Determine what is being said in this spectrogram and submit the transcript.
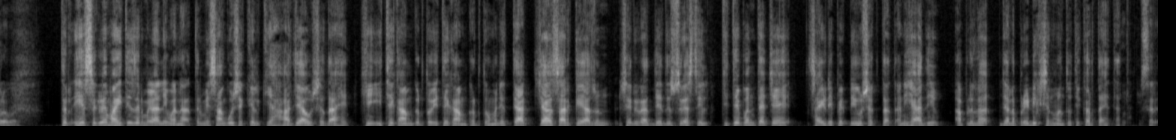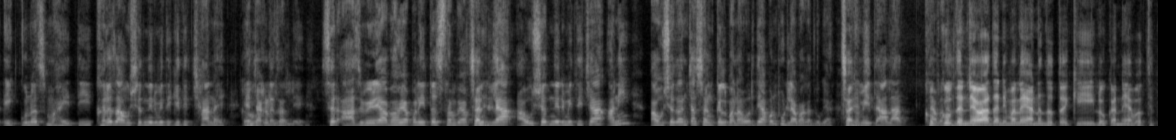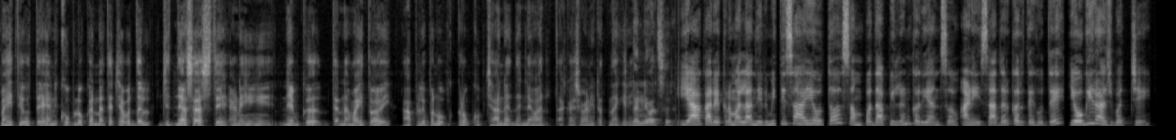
तर हे सगळे माहिती जर मिळाली मला तर मी सांगू शकेल की हा जे औषध आहे हे इथे काम करतो इथे काम करतो. म्हणजे त्याच्यासारखे अजून शरीरात जे दुसरे असतील तिथे पण त्याचे साईड इफेक्ट येऊ शकतात आणि हे आधी आपल्याला ज्याला प्रेडिक्शन म्हणतो ते करता येतात. सर एकूणच माहिती खरंच औषध निर्मिती किती छान आहे याच्याकडे चालली आहे. सर आज वेळेअभावी आपण इथंच थांबूया. पुढल्या औषध निर्मितीच्या आणि औषधांच्या संकल्पनावरती आपण पुढल्या भागात बघूया. तुम्ही इथे आलात खूप खूप धन्यवाद. आणि मलाही आनंद होतोय की लोकांना या बाबतीत माहिती होते आणि खूप लोकांना त्याच्याबद्दल जिज्ञासा असते आणि नेमकं त्यांना माहीत व्हावे. आपले पण उपक्रम खूप छान आहे धन्यवाद आकाशवाणी रत्नागिरी. धन्यवाद सर. या कार्यक्रमाला निर्मिती सहाय्य होतं संपदा पिलणकर यांचं आणि सादर करते होते योगीराज बच्चे.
